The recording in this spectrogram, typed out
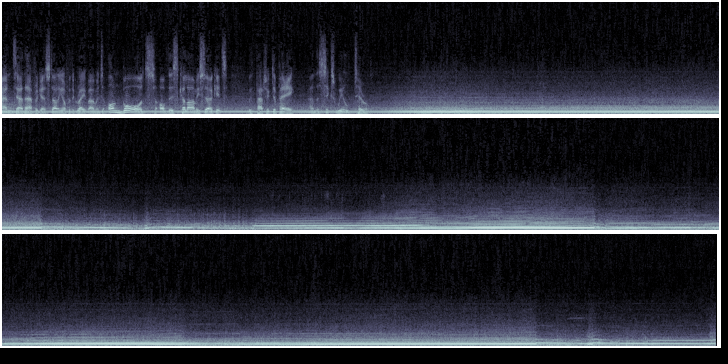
And South Africa starting off with a great moment on board of this Kyalami circuit with Patrick Depailler and the six-wheeled Tyrrell.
